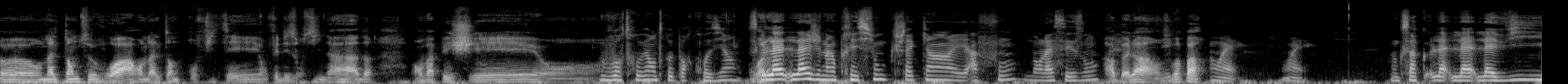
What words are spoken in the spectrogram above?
Euh, on a le temps de se voir, on a le temps de profiter, on fait des oursinades, on va pêcher, on... Vous vous retrouvez entre Porcrosiens Parce Voilà. que là, là j'ai l'impression que chacun est à fond dans la saison. Ah ben là, on se voit pas. Ouais, ouais. Donc ça, la, la, la vie,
